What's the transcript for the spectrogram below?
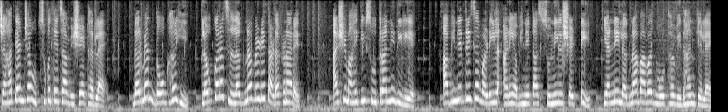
चाहत्यांच्या उत्सुकतेचा विषय ठरलाय. दरम्यान दोघंही लवकरच लग्न बेडीत अडकणार आहेत. अशी माहिती सूत्रांनी दिलीय. अभिनेत्रीचे वडील आणि अभिनेता सुनील शेट्टी यांनी लग्नाबाबत मोठं विधान केलंय.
